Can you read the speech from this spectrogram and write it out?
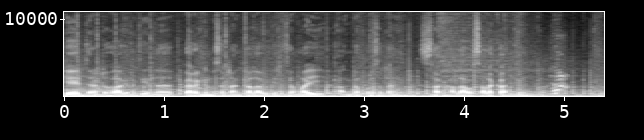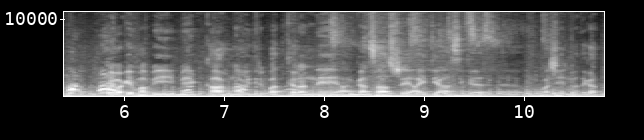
ලෝකයේ දැනට හොයාගෙන තියෙන පැරණිම සටන් කලාව විදිහට තමයි අංගපුර සටන් කලාව සලකන්නේ. ඒ වගේම අපි මේ කාරණාව ඉදිරිපත් කරන්නේ අංගන් ශාස්ත්‍රයේ ඓතිහාසික වශයෙන් වැදගත්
